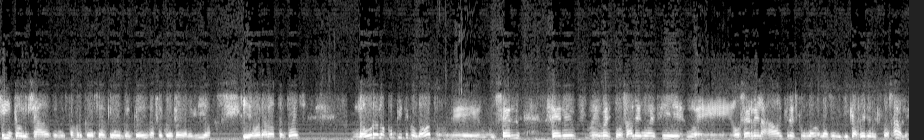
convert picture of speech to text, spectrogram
sintonizados en esta frecuencia que me inventé, una frecuencia de alegría y de buena nota. Entonces, lo uno no compite con lo otro. Eh, ser ser responsable no es o ser relajado y fresco no, no significa ser irresponsable.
